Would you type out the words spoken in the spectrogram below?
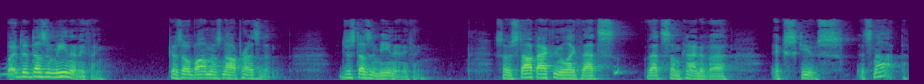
but it doesn't mean anything because Obama's not president. It just doesn't mean anything. So stop acting like that's that's some kind of a excuse. It's not.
